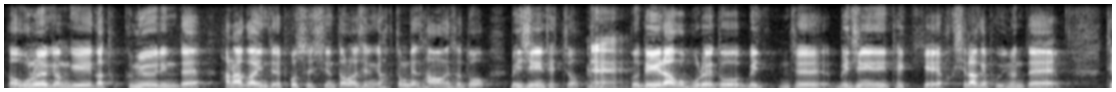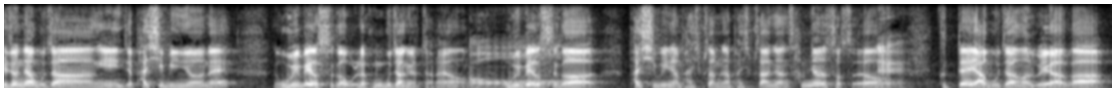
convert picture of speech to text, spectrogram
그러니까 오늘 경기가 토- 금요일인데 하나가 이제 포스트 시즌 떨어지는 게 확정된 상황에서도 매진이 됐죠. 네. 그 내일하고 모레도 매, 이제 매진이 되게 확실하게 보이는데 대전 야구장이 이제 82년에 오비베어스가 원래 홈구장이었잖아요. 어. 오비베어스가 82년, 83년, 84년 3년을 썼어요. 네. 그때 야구장은 외야가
